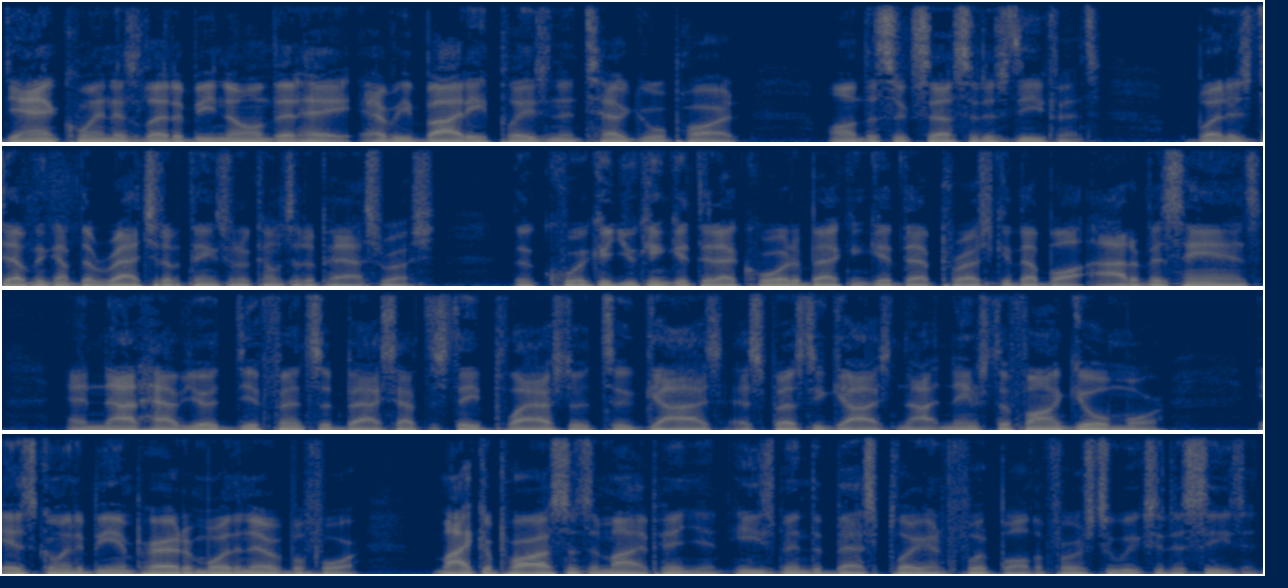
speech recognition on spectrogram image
Dan Quinn has let it be known that hey, everybody plays an integral part on the success of this defense, but it's definitely got to ratchet up things when it comes to the pass rush. The quicker you can get to that quarterback and get that pressure, get that ball out of his hands, and not have your defensive backs have to stay plastered to guys, especially guys not named Stephon Gilmore, is going to be imperative more than ever before. Micah Parsons, in my opinion, he's been the best player in football the first two weeks of the season.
